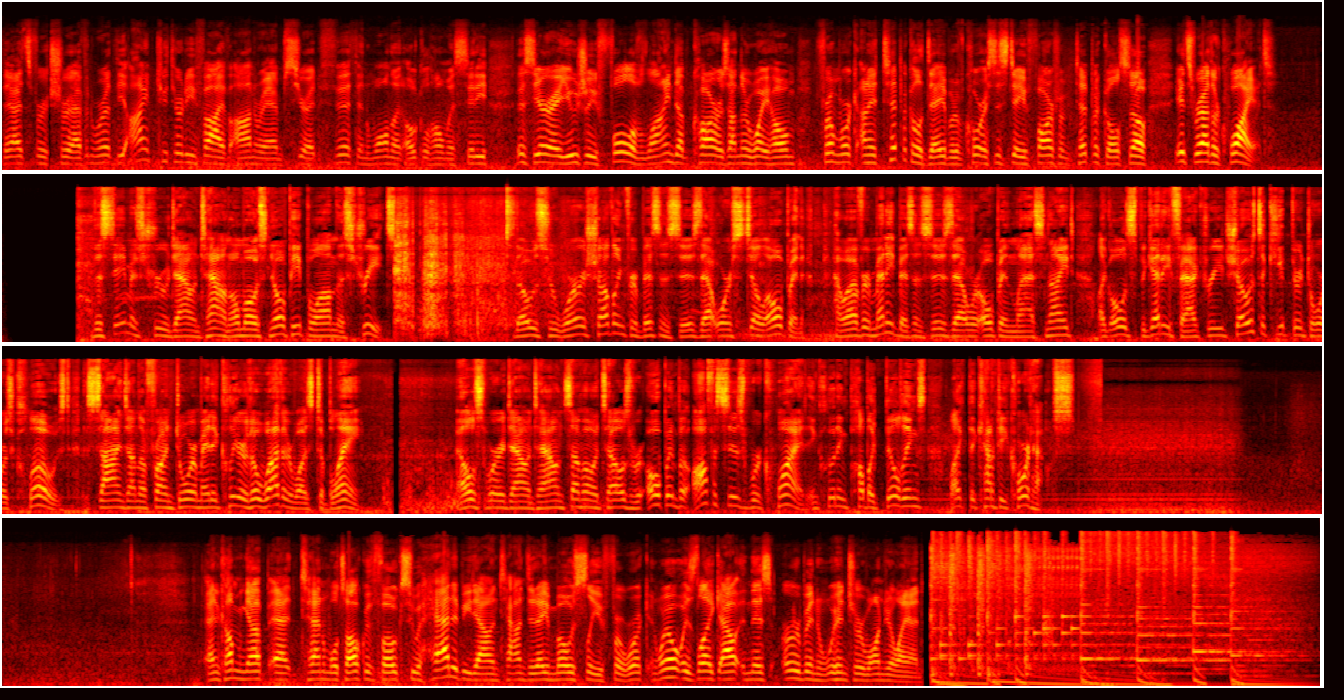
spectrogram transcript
That's for sure, Evan. We're at the I-235 on-ramps here at 5th and Walnut, Oklahoma City. This area usually full of lined up cars on their way home from work on a typical day, but of course this day far from typical, so it's rather quiet. The same is true downtown. Almost no people on the streets those who were shoveling for businesses that were still open. However, many businesses that were open last night, like Old Spaghetti Factory, chose to keep their doors closed. Signs on the front door made it clear the weather was to blame. Elsewhere downtown, some hotels were open, but offices were quiet, including public buildings like the county courthouse. And coming up at 10, we'll talk with folks who had to be downtown today, mostly for work, and what it was like out in this urban winter wonderland.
